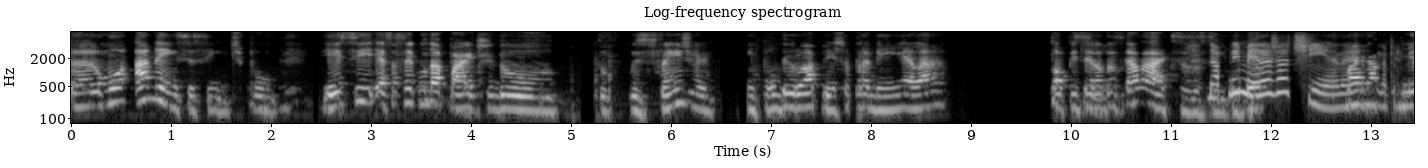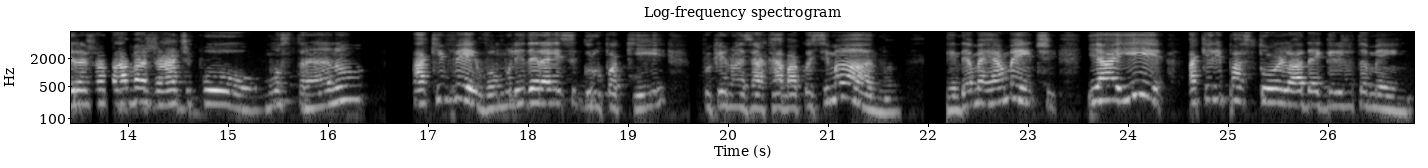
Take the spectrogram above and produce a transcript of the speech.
amo a Nancy, assim, tipo, esse essa 2ª parte do do Stranger empoderou a bicha pra mim, ela topzera das galáxias, assim, Na entendeu. primeira já tinha, né, Mas na na primeira primeira já estava já, tipo, mostrando a que veio: "Vamos liderar esse grupo aqui, porque nós vai acabar com esse mano", entendeu. Mas realmente e aí, aquele pastor lá da igreja também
